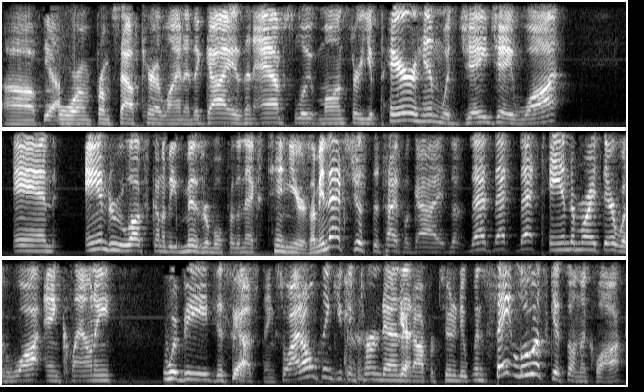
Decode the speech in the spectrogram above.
uh, Yeah. for him from South Carolina. The guy is an absolute monster. You pair him with J.J. Watt, and Andrew Luck's going to be miserable for the next ten years. I mean, that's just the type of guy that that that tandem right there with Watt and Clowney would be disgusting. So I don't think you can turn down that opportunity. When St. Louis gets on the clock,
